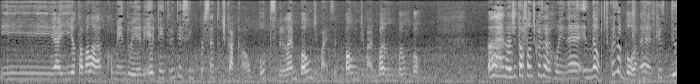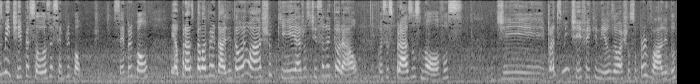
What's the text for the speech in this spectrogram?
E aí eu tava lá comendo ele. Ele tem 35% de cacau. Putz, grilo, é bom demais. É bom demais. Bom, bom, bom. Ai, mas a gente tá falando de coisa ruim, né? Não, de coisa boa, né? Porque desmentir pessoas é sempre bom, gente. É sempre bom. E eu prazo pela verdade. Então eu acho que a justiça eleitoral, com esses prazos novos de para desmentir fake news, eu acho super válido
